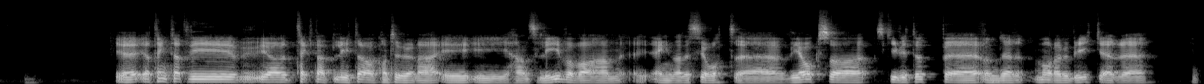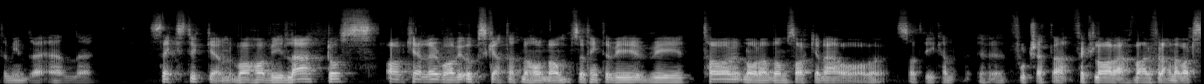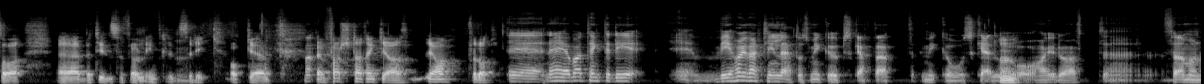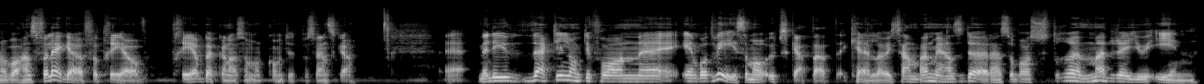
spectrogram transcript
Jag tänkte att vi, vi har tecknat lite av konturerna i, i, hans liv och vad han ägnade sig åt. Vi har också skrivit upp under några rubriker, inte mindre än sex stycken. Vad har vi lärt oss av Keller? Vad har vi uppskattat med honom? Så jag tänkte vi, vi tar några av de sakerna och, så att vi kan eh, fortsätta förklara varför han har varit så eh, betydelsefull, inflytelserik. Mm. Och eh, den första tänker jag, ja förlåt. Eh, nej jag bara tänkte det eh, vi har ju verkligen lärt oss mycket och uppskattat mycket hos Keller mm. och har ju då haft eh, förmånen att vara hans förläggare för tre av tre av böckerna som har kommit ut på svenska. Eh, men det är ju verkligen långt ifrån eh, enbart vi som har uppskattat Keller. I samband med hans död här så bara strömmade det ju in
